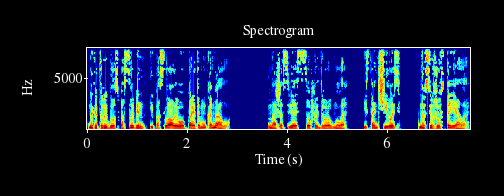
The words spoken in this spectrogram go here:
на который был способен, и послал его по этому каналу. Наша связь с Софой дрогнула, истончилась, но все же устояла.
